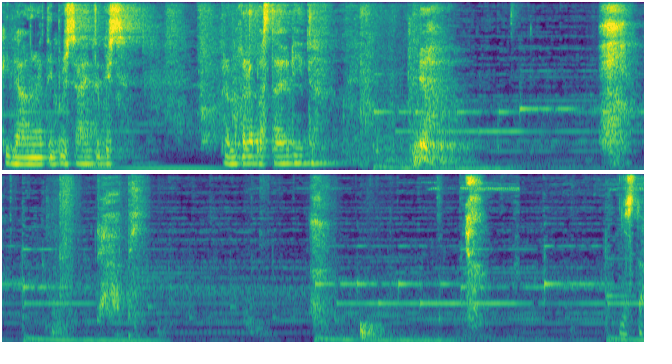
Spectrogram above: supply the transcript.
Kailangan natin pulsahin to guys. Para makalabas tayo dito. Yeah. Grabe. Yes na.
